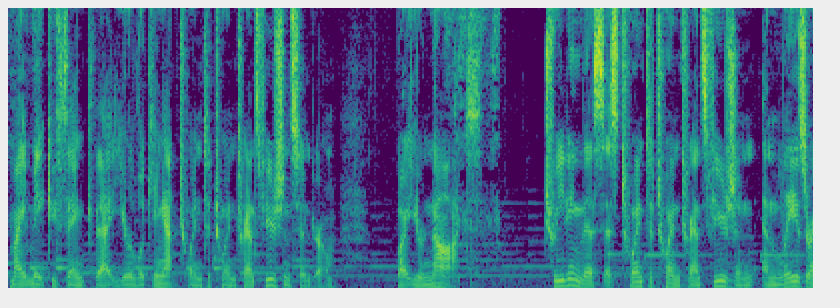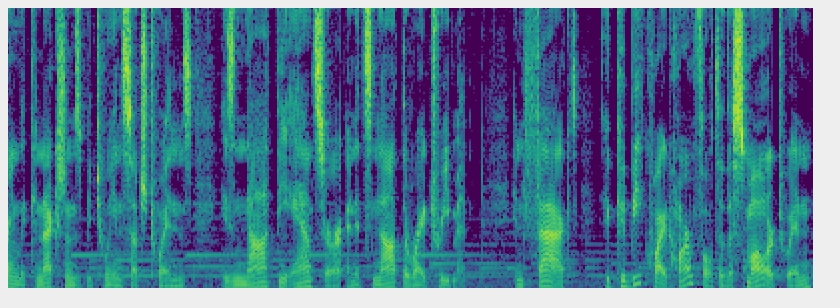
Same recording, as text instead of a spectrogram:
might make you think that you're looking at twin-to-twin -twin transfusion syndrome, but you're not. Treating this as twin-to-twin -twin transfusion and lasering the connections between such twins is not the answer and it's not the right treatment. In fact, it could be quite harmful to the smaller twin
